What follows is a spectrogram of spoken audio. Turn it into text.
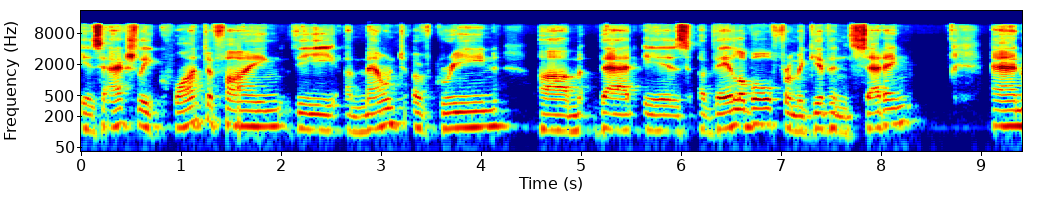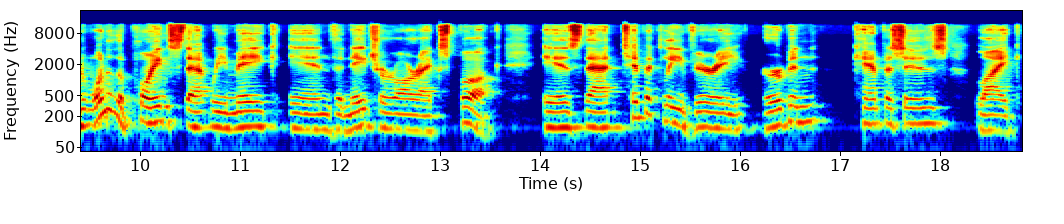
is actually quantifying the amount of green um, that is available from a given setting. And one of the points that we make in the Nature RX book is that typically very urban campuses like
